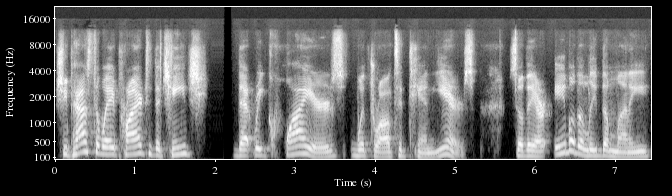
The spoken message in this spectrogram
She passed away prior to the change that requires withdrawal to 10 years. So they are able to leave the money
